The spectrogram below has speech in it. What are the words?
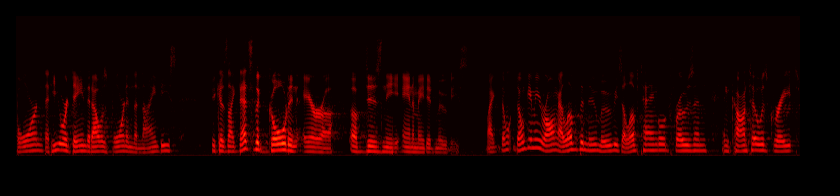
born, that He ordained that I was born in the 90s, because like that's the golden era of Disney animated movies. Like don't don't get me wrong, I love the new movies. I love Tangled, Frozen, and Encanto was great.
